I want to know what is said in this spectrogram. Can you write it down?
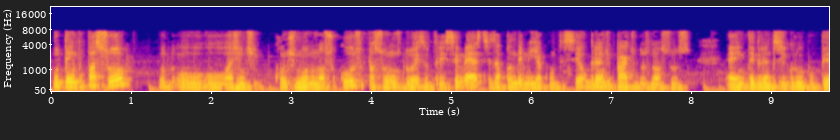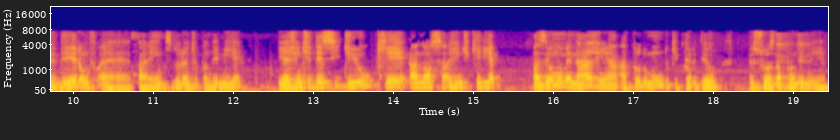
O tempo passou, o, o, o, a gente continuou no nosso curso, passou uns dois ou três semestres, a pandemia aconteceu, grande parte dos nossos é, integrantes de grupo perderam é, parentes durante a pandemia e a gente decidiu que a nossa a gente queria fazer uma homenagem a, a todo mundo que perdeu pessoas na pandemia.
